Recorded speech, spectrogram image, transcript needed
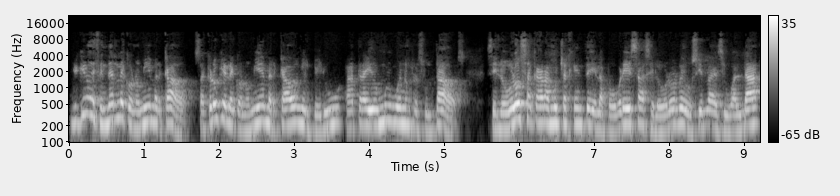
Yo quiero defender la economía de mercado. O sea, creo que la economía de mercado en el Perú ha traído muy buenos resultados. Se logró sacar a mucha gente de la pobreza, se logró reducir la desigualdad,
